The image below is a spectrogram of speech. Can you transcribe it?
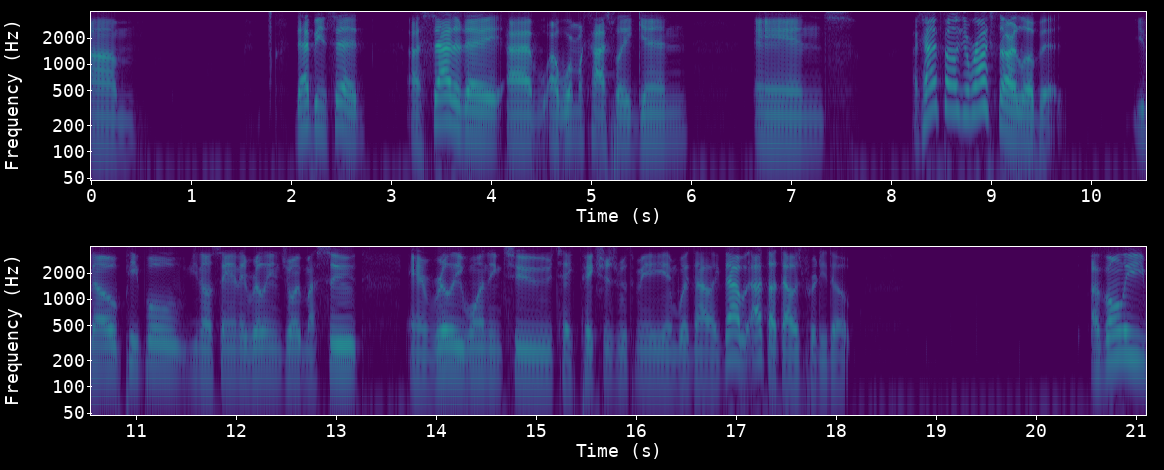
Um, that being said, uh, Saturday I, I wore my cosplay again, and I kind of felt like a rock star a little bit. You know, people you know saying they really enjoyed my suit and really wanting to take pictures with me and whatnot like that. I thought that was pretty dope. I've only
